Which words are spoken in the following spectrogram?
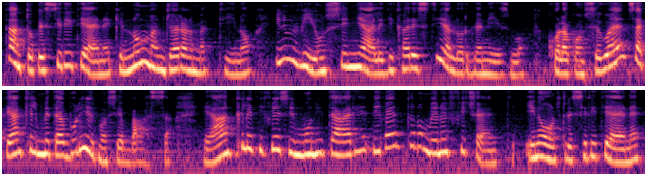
tanto che si ritiene che non mangiare al mattino invii un segnale di carestia all'organismo, con la conseguenza che anche il metabolismo si abbassa e anche le difese immunitarie diventano meno efficienti. Inoltre si ritiene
